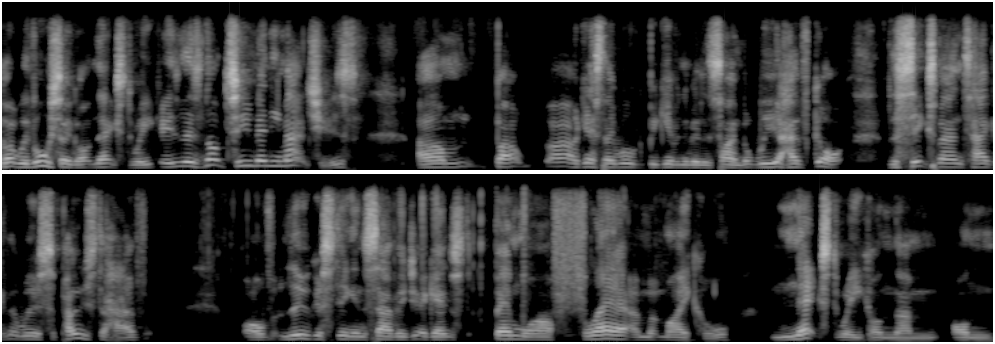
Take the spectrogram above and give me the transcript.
But we've also got next week. There's not too many matches, um, but I guess they will be given a bit of time. But we have got the six man tag that we're supposed to have of Luger, Sting, and Savage against Benoit, Flair, and McMichael next week on um on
